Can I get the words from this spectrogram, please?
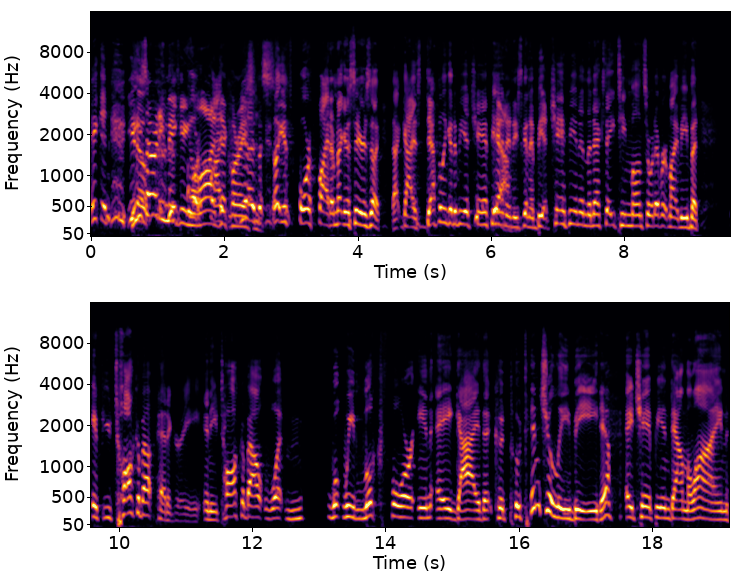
making. You know. He's know, already making a lot of fight. Yeah, declarations. it's like, like his fourth fight. I'm not going to sit here and say like that guy's definitely going to be a champion Yeah. and he's going to be a champion in the next 18 months or whatever it might be. But if you talk about pedigree and you talk about what what we look for in a guy that could potentially be Yeah. a champion down the line,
